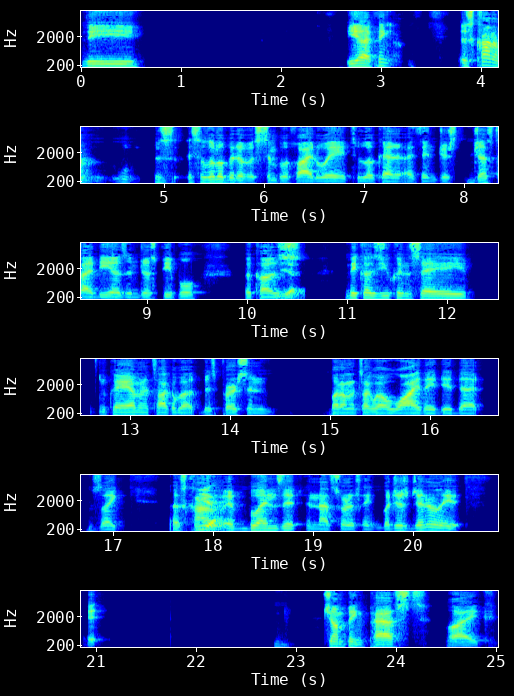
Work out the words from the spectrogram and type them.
the yeah I think it's kind of it's, it's a little bit of a simplified way to look at it I think just just ideas and just people because yeah. because you can say okay I'm going to talk about this person but I'm going to talk about why they did that. It's like that's kind yeah. of it blends it and that sort of thing. But just generally, jumping past like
